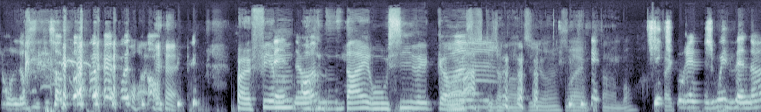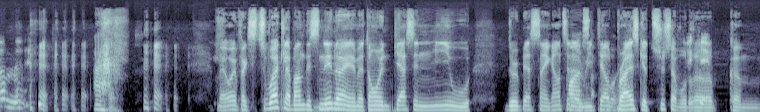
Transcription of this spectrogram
qu'on l'a pas un bout de nom. Puis un film Venom. ordinaire aussi, comme. Ouais. Ah, ce que j'ai entendu, ouais. Ouais, pourtant bon. Qui, Fait pourrait jouer Venom? Ah, Ben ouais, fait que si tu vois que la bande dessinée, là, est, mettons, une pièce et demie ou deux pièces cinquante, c'est Ouais, le retail va. price que dessus, ça vaudra comme.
